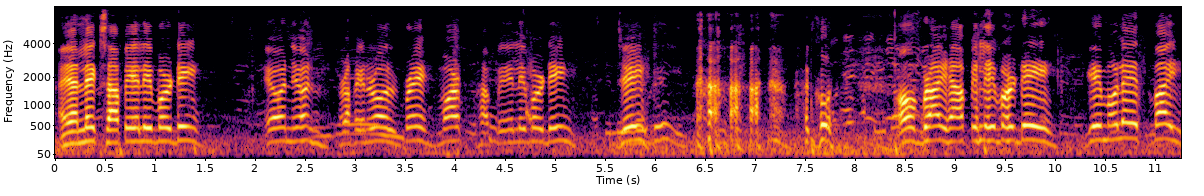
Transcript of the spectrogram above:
Ayan Lex, happy Labor Day. Yun, yun, rock and roll. Pre, Mark, happy Labor Day. Jay. Good. oh, Bri, happy Labor Day. Game ulit, bye.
